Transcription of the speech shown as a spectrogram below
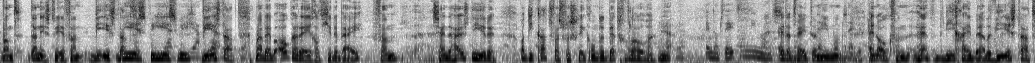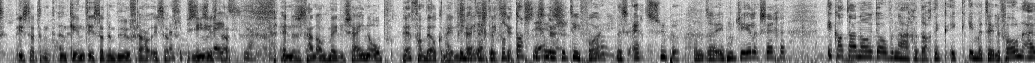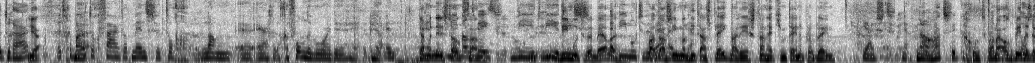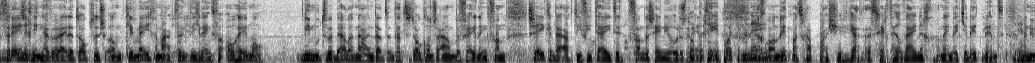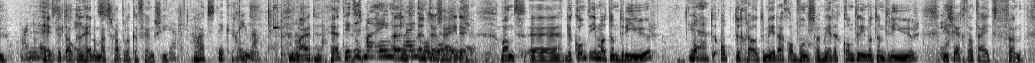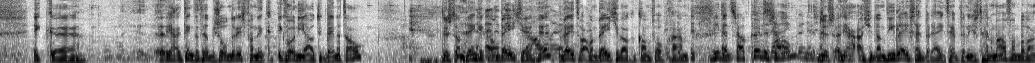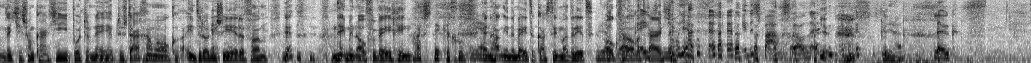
Want dan is het weer van wie is dat? Wie is wie? Is wie? Wie is dat? Maar we hebben ook een regeltje erbij van zijn de huisdieren. Want die kat was van schrik onder het bed gevlogen. Ja. En dat weet dan niemand. En dat weet dan Nee, niemand. nee. En ook van hè, wie ga je bellen? Wie is dat? Is dat een, een kind? Is dat een buurvrouw? Is dat, Dat je precies wie is weet, dat? ja. En er staan ook medicijnen op. Hè, van welke Ik vind het medicijnen echt een fantastisch initiatief hoor. Dat is echt super. Want eh, ik moet je eerlijk zeggen, ik had daar nooit over nagedacht. Ik, ik in mijn telefoon uiteraard. Ja. Het gebeurt Maar- toch vaak dat mensen toch lang eh, ergens gevonden worden. Ja. En, Ja, maar dan is het ook van weet wie het, wie het wie is. moeten we bellen? En wie moeten we Want als iemand Ja, niet aanspreekbaar is, dan heb je meteen een probleem. Juist, ja. Nou, hartstikke goed. Wat maar ook binnen de vereniging hebben wij dat ook dus al een keer meegemaakt. Dat je denkt van, oh hemel. Wie moeten we bellen? Nou, en dat, dat is ook onze aanbeveling. Van, zeker bij activiteiten van de seniorenvereniging. Stop het in je portemonnee. Een gewoon lidmaatschappasje. Ja, dat zegt heel weinig. Alleen dat je lid bent. Maar nu, Maar nu heb heeft het ook een hele maatschappelijke functie. Ja. Hartstikke goed. Prima. Maar het, Dit is maar één een, klein een terzijde. onderdeeltje. Want eh, er komt iemand om drie uur. Ja. Op, de, op de grote middag, op woensdagmiddag, komt er iemand om drie uur. Die Ja. zegt altijd van... Ik, eh, eh, ja, ik denk dat het heel bijzonder is. Van ik, ik woon niet oud, ik ben het al. Dus dan denk ik al een beetje, we al, hè, eh, weten we al een beetje welke kant we op gaan. Wie dat En- zou kunnen Zou zijn. kunnen zijn. Dus ja, als je dan die leeftijd bereikt hebt, dan is het helemaal van belang dat je zo'n kaartje in je portemonnee hebt. Dus daar gaan we ook introduceren van, hè, neem in overweging Hartstikke goed. Ja. en hang in de meterkast in Madrid. Ook Ja, vooral het kaartje. nog, ja. In het Spaans dan, hè? Ja. Leuk.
